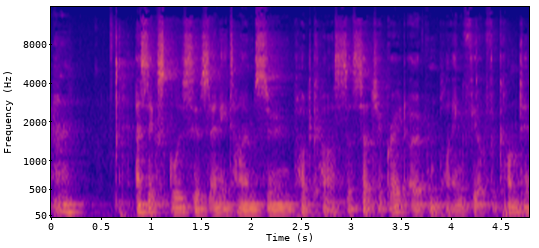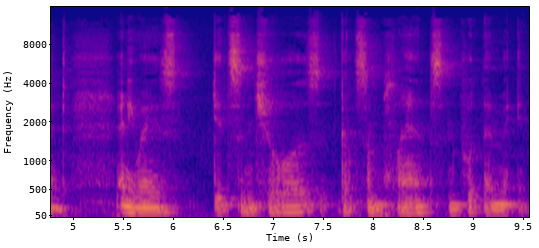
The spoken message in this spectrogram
as exclusives anytime soon. Podcasts are such a great open playing field for content. Anyways, did some chores, got some plants, and put them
